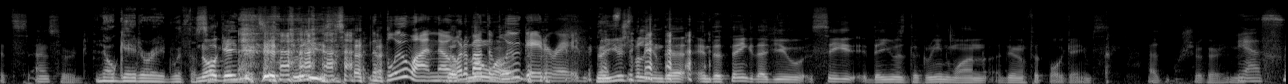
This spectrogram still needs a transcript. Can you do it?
It's answered. No Gatorade with the No supplement. Gatorade, please. The blue one, though. The what about the blue one. Gatorade? no, usually in the in the thing that you see, they use the green one during football games. Has more sugar. In it. Yes,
